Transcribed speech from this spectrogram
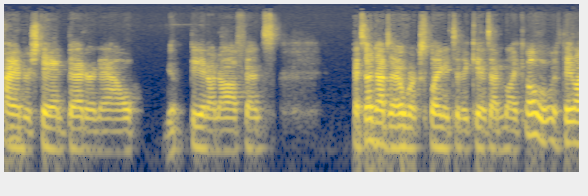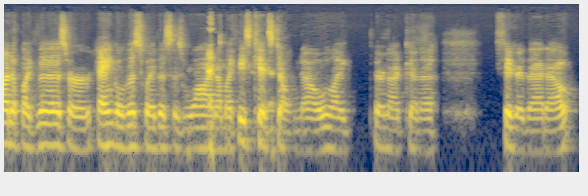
I understand better now Yep. being on offense. And sometimes I over explain it to the kids. I'm like, oh, if they line up like this or angle this way, this is why. And I'm like, these kids don't know. Like they're not gonna figure that out.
